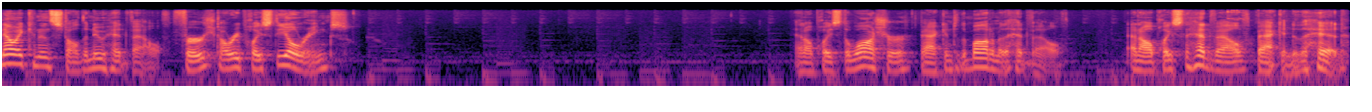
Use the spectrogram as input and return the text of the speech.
Now I can install the new head valve. First, I'll replace the O-rings, and I'll place the washer back into the bottom of the head valve, and I'll place the head valve back into the head.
